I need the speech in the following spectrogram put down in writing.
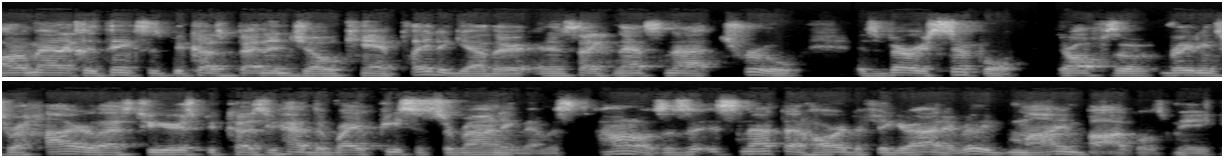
automatically thinks it's because Ben and Joe can't play together. And it's like, that's not true. It's very simple. Their offensive ratings were higher last two years because you had the right pieces surrounding them. It's, I don't know. It's, it's not that hard to figure out. It really mind boggles me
